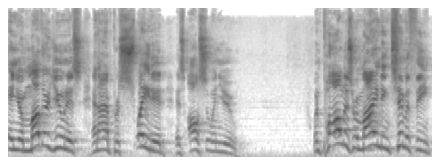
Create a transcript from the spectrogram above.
and your mother Eunice, and I am persuaded is also in you. When Paul is reminding Timothy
